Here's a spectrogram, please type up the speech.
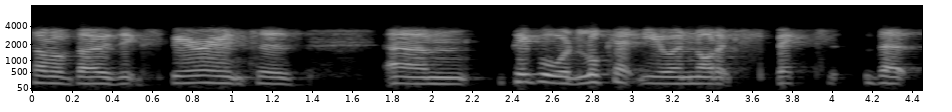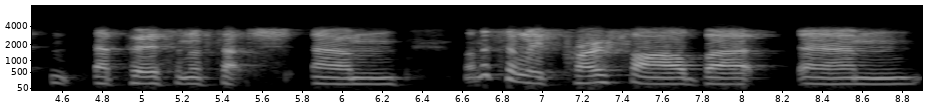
some of those experiences. Um, people would look at you and not expect that a person of such um, not necessarily profile, but um,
